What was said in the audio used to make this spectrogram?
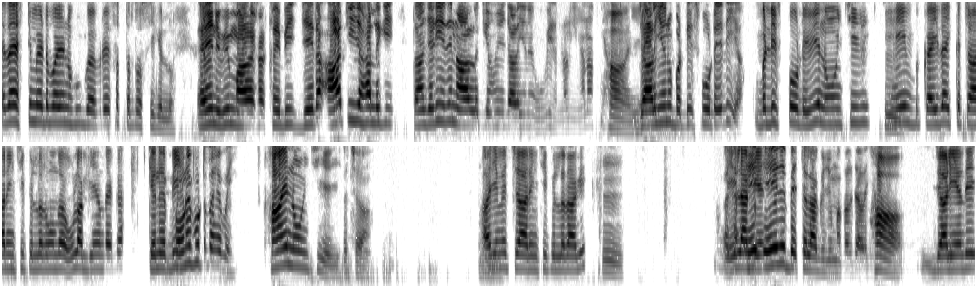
ਇਹਦਾ ਐਸਟੀਮੇਟ ਵਜਨ ਹੋਊਗਾ ਵੀਰੇ 70 ਤੋਂ 80 ਕਿਲੋ। ਐ ਨਹੀਂ ਵੀ ਮਾਰਾ ਖੜਖੜੇ ਵੀ ਜੇ ਤਾਂ ਆਹ ਚੀਜ਼ ਹੱਲ ਗਈ ਤਾਂ ਜਿਹੜੀਆਂ ਇਹਦੇ ਨਾਲ ਲੱਗੀਆਂ ਹੋਈਆਂ ਜਾਲੀਆਂ ਨੇ ਉਹ ਵੀ ਹਿੱਲਣਗੀਆਂ ਹਨਾ? ਹਾਂ ਜੀ। ਜਾਲੀਆਂ ਨੂੰ ਵੱਡੀ ਸਪੋਰਟ ਇਹਦੀ ਆ? ਵੱਡੀ ਸਪੋਰਟ ਇਹਦੀ 9 ਇੰਚੀ ਦੀ। ਨਹੀਂ ਕਈ ਦਾ ਇੱਕ 4 ਇੰਚੀ ਪਿੱਲਰ ਆਉਂਦਾ ਉਹ ਲੱਗ ਜਾਂਦਾ ਹੈਗਾ। ਕਿੰਨੇ ਪੌਣੇ ਫੁੱਟ ਦਾ ਹੈ ਬਾਈ? ਹਾਂ ਇਹ 9 ਇੰਚੀ ਹੈ ਜੀ। ਅੱਛਾ। ਆ। ਜਿਵੇਂ 4 ਇੰਚੀ ਪਿੱਲਰ ਆ ਗਏ ਹੂੰ। ਇਹ ਅੱਛਾ ਲੱਗ ਇਹ ਗਿਆ। ਇਹਦੇ ਵਿੱਚ ਲੱਗ ਜੂ ਮਤਲਬ ਜਾਲੀਆਂ। ਹਾਂ ਜਾਲੀਆਂ ਦੇ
